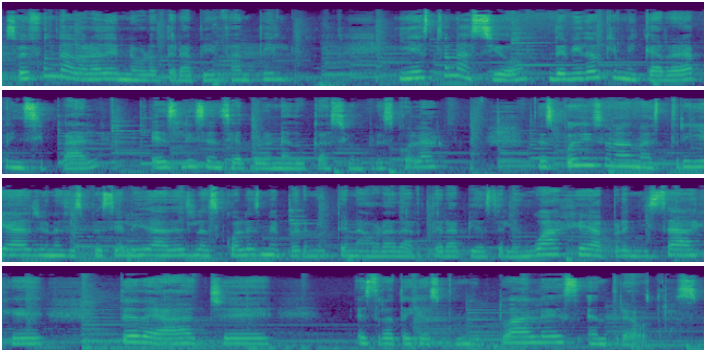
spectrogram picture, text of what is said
Soy fundadora de Neuroterapia Infantil y esto nació debido a que mi carrera principal es licenciatura en educación preescolar. Después hice unas maestrías y unas especialidades las cuales me permiten ahora dar terapias de lenguaje, aprendizaje, TDAH, estrategias conductuales, entre otras.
